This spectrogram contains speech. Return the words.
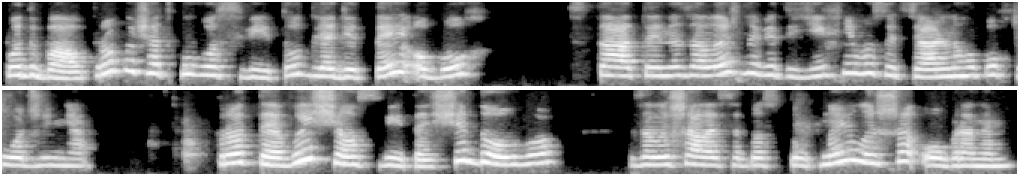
подбав про початкову освіту для дітей обох статей незалежно від їхнього соціального походження. Проте вища освіта ще довго залишалася доступною лише обраним.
